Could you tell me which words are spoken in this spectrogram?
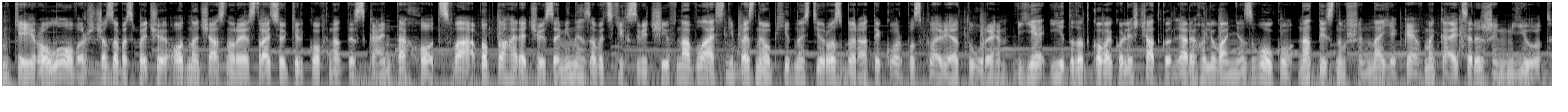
NK Rollover, що забезпечує одночасну реєстрацію кількох натискань та Hot Swap, тобто гарячої заміни заводських свічів на власні без необхідності розбирати корпус клавіатури. Є і додаткове коліщатко для регулювання звуку, натиснувши на яке вмикається режим Mute.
